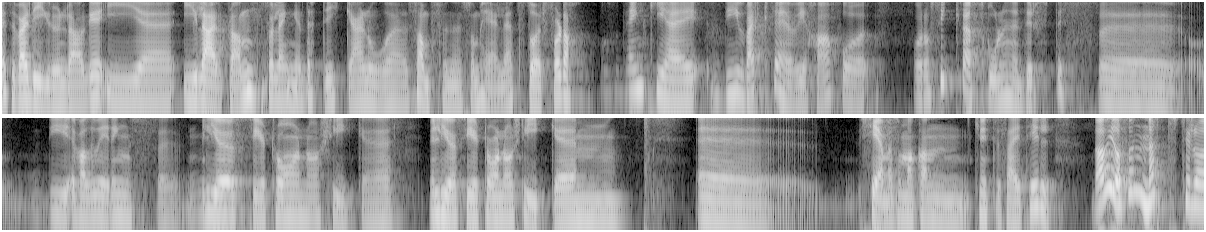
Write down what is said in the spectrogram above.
etter verdigrunnlaget i, eh, i, læreplanen, så lenge dette ikke er noe samfunnet som helhet står for. Da. Tenker jeg De verktøyene vi har for, for å sikre at skolene driftes, de evalueringsmiljøfyrtårn og slike miljøfyrtårn og slike mm, eh, skjema som man kan knytte seg til. Da er vi også nødt til å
